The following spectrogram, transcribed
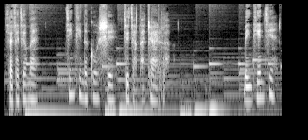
小啾啾们，今天的故事就讲到这儿了。明天见。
